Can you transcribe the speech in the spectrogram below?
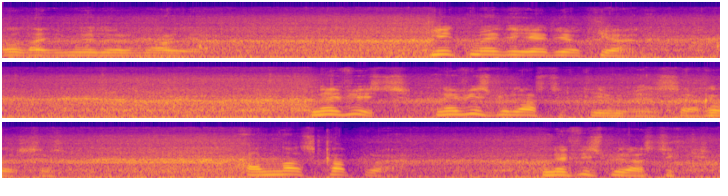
vallahi yemin ediyorum oraya. Gitmediği yer yok yani. Nefis, nefis bir lastik diyeyim arkadaşlar. Anlas kapra. Nefis bir lastik.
